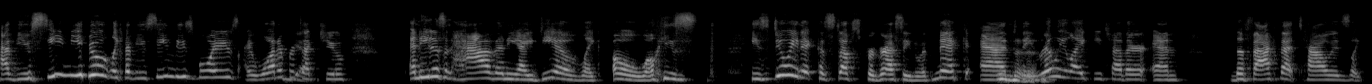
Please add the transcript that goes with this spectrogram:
Have you seen you? Like, have you seen these boys? I want to protect yeah. you. And he doesn't have any idea of like, oh, well, he's he's doing it because stuff's progressing with Nick and mm-hmm. they really like each other. And the fact that Tao is like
